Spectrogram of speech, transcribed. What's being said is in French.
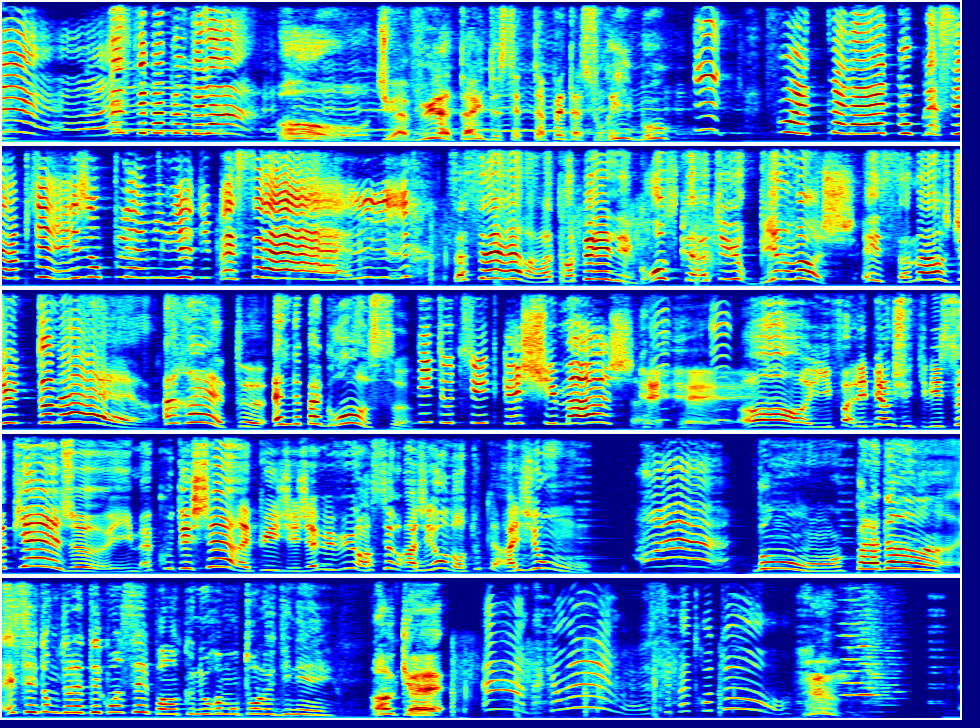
Oh, tu as vu la taille de cette tapette à souris, Bou? Pour placer un piège en plein milieu du passage. Ça sert à attraper les grosses créatures bien moches, et ça marche du tonnerre. Arrête, elle n'est pas grosse. Suite que je suis moche. Oh, il fallait bien que j'utilise ce piège. Il m'a coûté cher, et puis j'ai jamais vu un seul rat géant dans toute la région. Bon, Paladin, essaye donc de la décoincer pendant que nous remontons le dîner. Ok C'est pas trop tôt.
